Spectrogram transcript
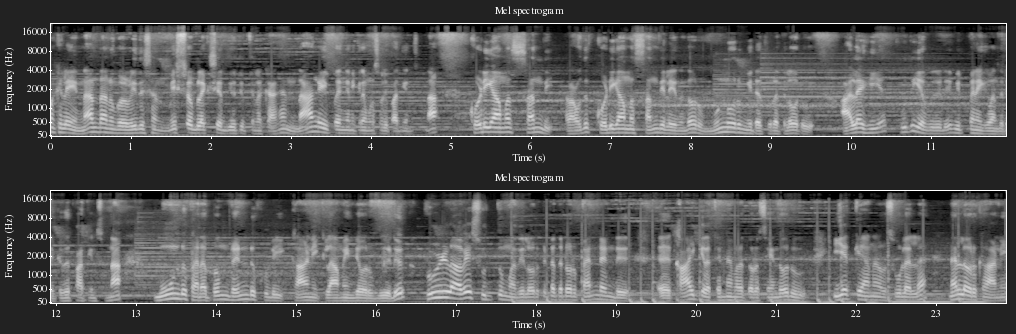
மக்களே நான் தான் உங்கள் விதிசன் மிஸ்டர் பிளக்ஷர் யூடியூப் சேனலுக்காக. நாங்கள் இப்போ எங்கே நிற்கிறோம்னு சொல்லி பார்த்தீங்கன்னு சொன்னால் கொடிகாம சந்தி அதாவது கொடிகாம சந்தியில் இருந்த ஒரு முந்நூறு மீட்டர் தூரத்தில் ஒரு அழகிய புதிய வீடு விற்பனைக்கு வந்திருக்குது. பார்த்தீங்கன்னு சொன்னால் மூன்று பரப்பும் ரெண்டு குடி காணிக்கலாம் அமைந்த ஒரு வீடு. ஃபுல்லாகவே சுற்றும் அதில் ஒரு கிட்டத்தட்ட ஒரு பன்னெண்டு காய்க்கிற தென்னை மரத்தோட சேர்ந்த ஒரு இயற்கையான ஒரு சூழலில் நல்ல ஒரு காணி.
